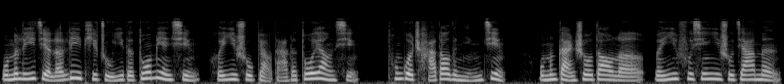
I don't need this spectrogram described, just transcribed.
我们理解了立体主义的多面性和艺术表达的多样性；通过茶道的宁静，我们感受到了文艺复兴艺术家们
